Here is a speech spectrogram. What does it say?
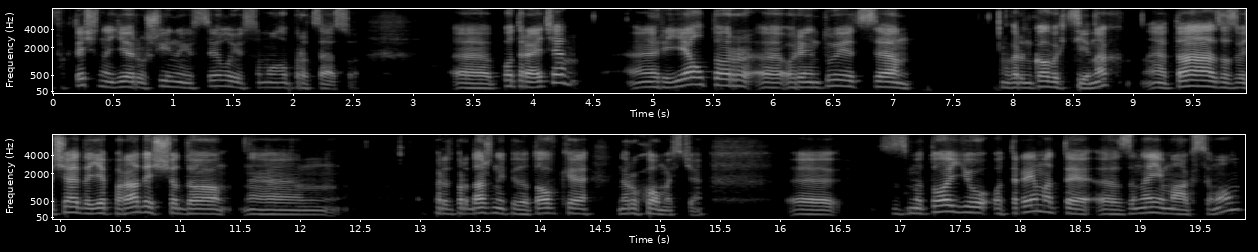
фактично є рушійною силою самого процесу. По-третє, ріелтор орієнтується в ринкових цінах е, та зазвичай дає поради щодо е, передпродажної підготовки нерухомості е, з метою отримати за неї максимум.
